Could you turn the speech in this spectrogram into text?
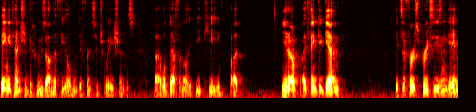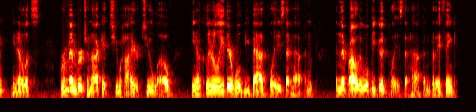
paying attention to who's on the field in different situations uh, will definitely be key. But, you know, I think again, it's a first preseason game. You know, let's remember to not get too high or too low. You know, clearly there will be bad plays that happen, and there probably will be good plays that happen. But I think,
